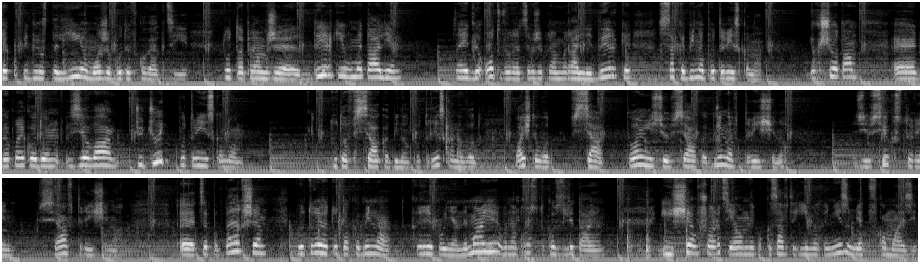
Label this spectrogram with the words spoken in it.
як під ностальгію може бути в колекції. Тут прям вже дирки в металі, навіть не отвори, це вже прям реальні дирки, вся кабіна потріскана. Якщо там, е, до прикладу, взяла чуть-чуть потріскано, тут вся кабіна потріскана, от, бачите, от вся, повністю вся кабіна в тріщинах. Зі всіх сторін, вся в тріщинах. Е, Це по-перше. По-друге, тут кабіна кріплення немає, вона просто тако злітає. І ще в шорці я вам не показав такий механізм, як в Камазі.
